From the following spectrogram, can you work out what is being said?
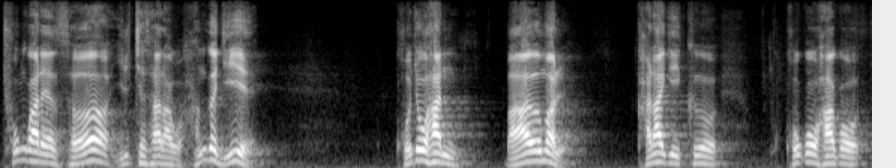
총괄해서 일체사라고 한 거지. 고조한 마음을 가락이 그 고고하고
